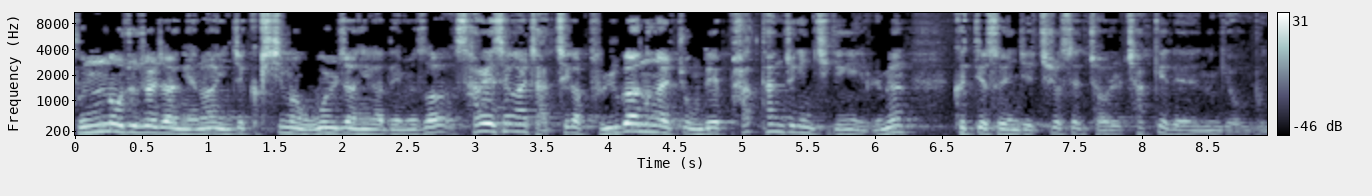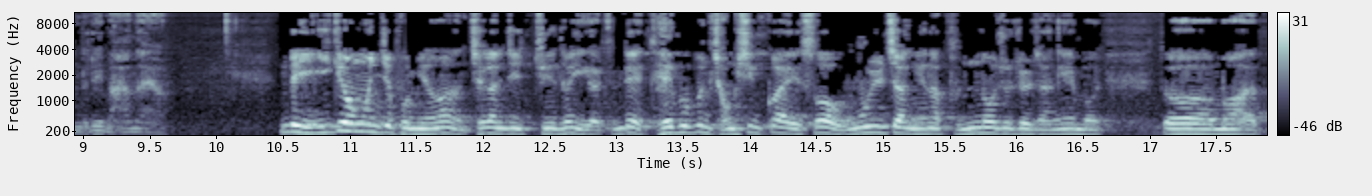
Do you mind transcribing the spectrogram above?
분노 조절 장애나 이제 극심한 우울 장애가 되면서 사회생활 자체가 불가능할 정도의 파탄적인 지경에 이르면 그때서 이제 치료센터를 찾게 되는 경우분들이 많아요. 근데 이 경우 이제 보면 제가 이제 뒤에서 얘기할 텐데 대부분 정신과에서 우울 장애나 분노 조절 장애 뭐, 어, 뭐,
